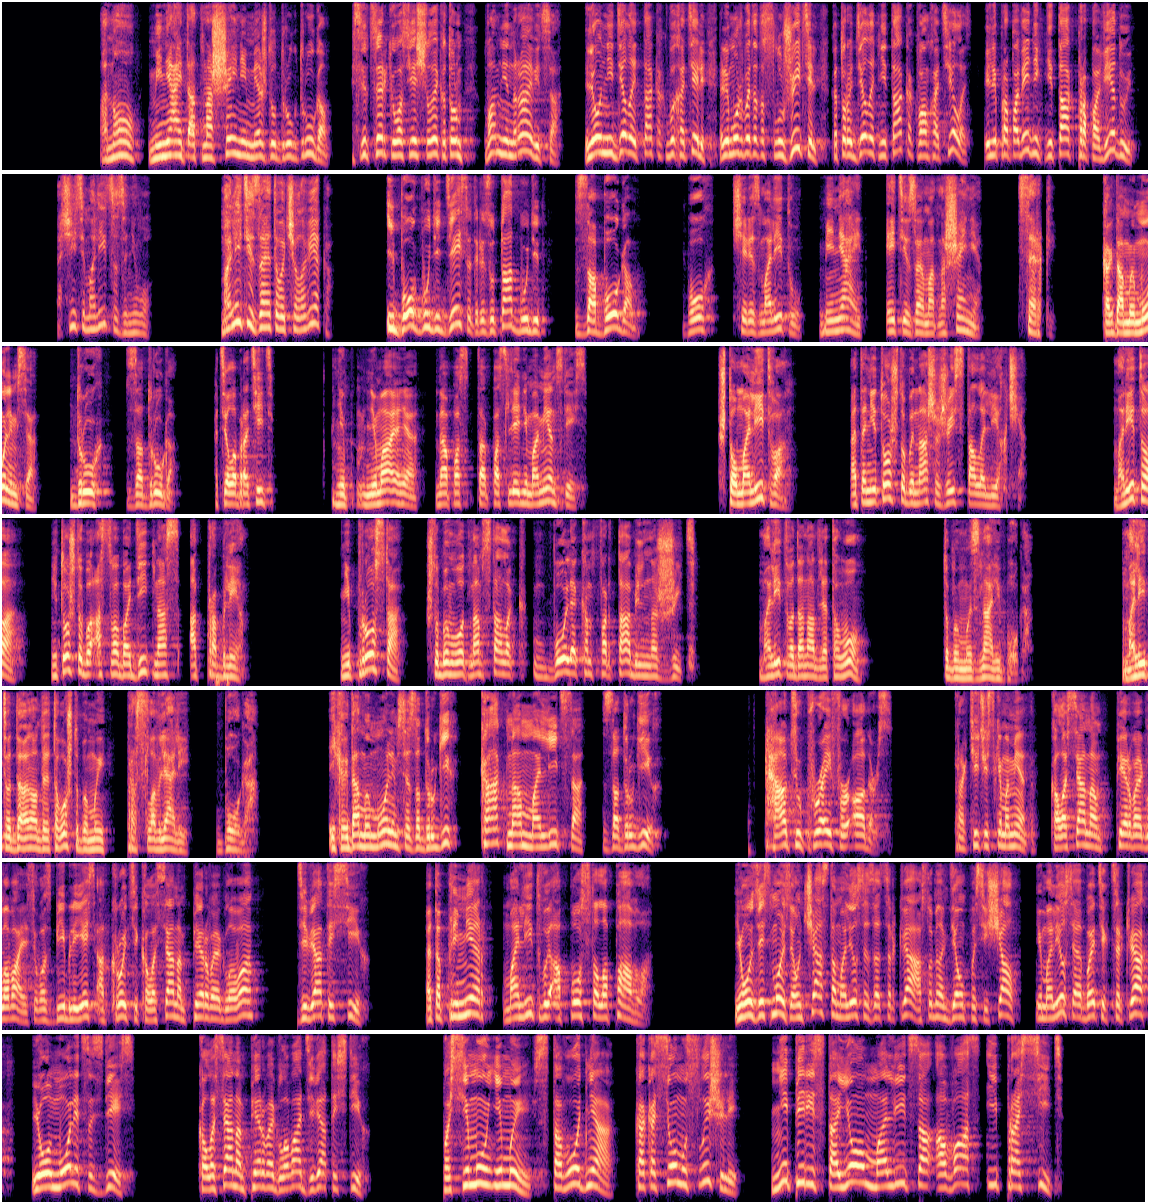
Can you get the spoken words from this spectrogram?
Оно меняет отношения между друг другом. Если в церкви у вас есть человек, которым вам не нравится, или он не делает так, как вы хотели, или, может быть, это служитель, который делает не так, как вам хотелось, или проповедник не так проповедует, начните молиться за него. Молитесь за этого человека. И Бог будет действовать, результат будет за Богом. Бог через молитву меняет эти взаимоотношения церкви, когда мы молимся друг за друга. Хотел обратить внимание на последний момент здесь, что молитва – это не то, чтобы наша жизнь стала легче. Молитва – не то, чтобы освободить нас от проблем. Не просто, чтобы вот нам стало более комфортабельно жить. Молитва дана для того, чтобы мы знали Бога. Молитва дана для того, чтобы мы прославляли Бога. И когда мы молимся за других, как нам молиться за других? How to pray for others. Практический момент. Колоссянам первая глава. Если у вас Библия есть, откройте Колоссянам первая глава, 9 стих. Это пример молитвы апостола Павла. И он здесь молится. Он часто молился за церквя, особенно где он посещал, и молился об этих церквях. И он молится здесь. Колоссянам 1 глава, 9 стих. «Посему и мы с того дня, как о сем услышали, не перестаем молиться о вас и просить.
